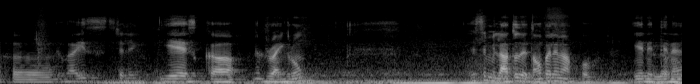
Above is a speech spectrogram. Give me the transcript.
तो गाइस चले ये इसका ड्राइंग रूम इसे मिला तो देता हूँ पहले मैं आपको। ये नितिन है।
